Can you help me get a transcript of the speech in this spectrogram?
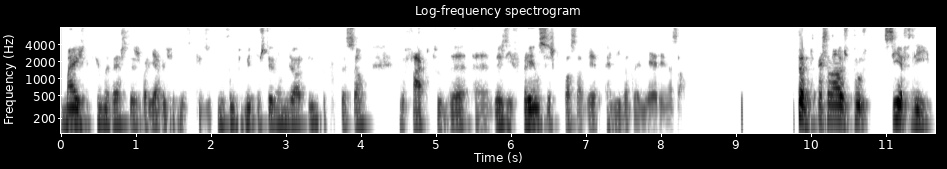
mais do que uma destas variáveis físicas e que, no fundo, permite-nos ter uma melhor interpretação, de facto, de, uh, das diferenças que possa haver a nível da aérea nasal. Portanto, esta análise por CFD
